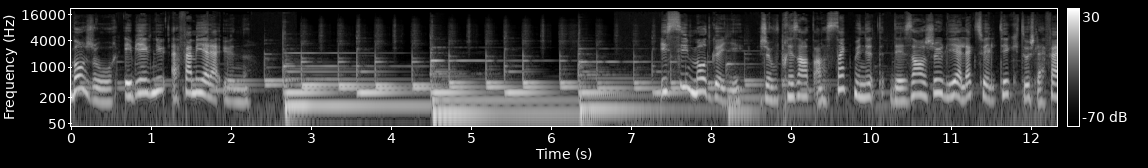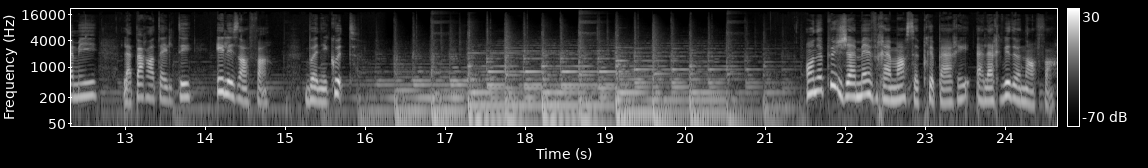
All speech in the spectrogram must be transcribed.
Bonjour et bienvenue à Famille à la Une. Ici Maude Goyer. Je vous présente en cinq minutes des enjeux liés à l'actualité qui touche la famille, la parentalité et les enfants. Bonne écoute! On ne peut jamais vraiment se préparer à l'arrivée d'un enfant.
